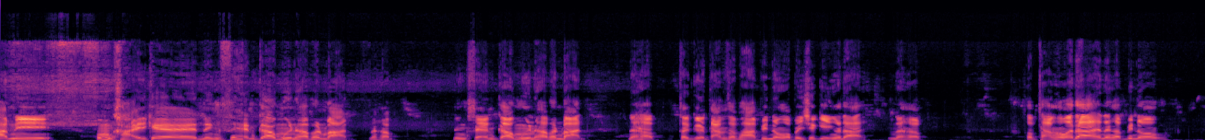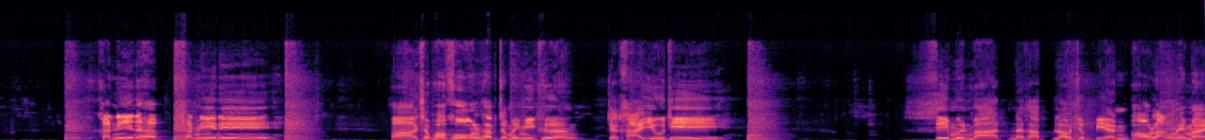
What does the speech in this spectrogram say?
าพนี่ ผมขายแค่หนึ่งแสนเก้าหมื่นห้าพันบาทนะครับหนึ่งแสนเก้าหมื่นห้าพันบาทนะครับ ถ้าเกิดตามสภาพพี่น้องเอาไปเช็คเองก็ได้นะครับ สอบถามเข้ามาได้นะครับ พี่น้อง คันนี้นะครับ คันนี้นี่เฉพาะโครงนะครับจะไม่มีเครื่องจะขายอยู่ที่สี่หมื่นบาทนะครับ เราจะเปลี่ยนเพลาหลังให้ใหม่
